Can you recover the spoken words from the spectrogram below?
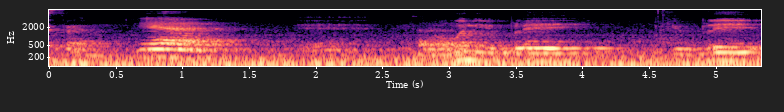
It's the time. Yeah. But when you play, you play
